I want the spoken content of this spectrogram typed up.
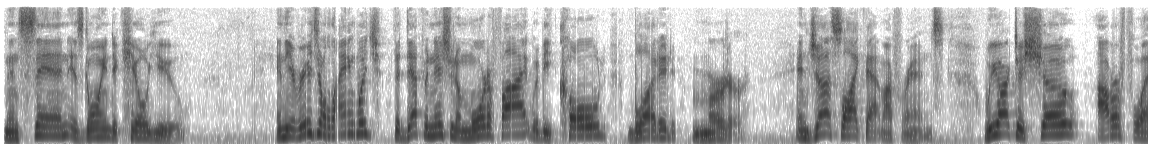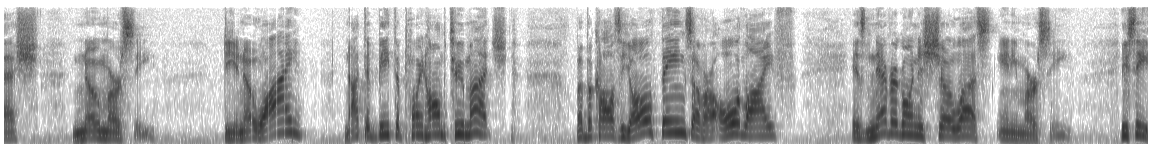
then sin is going to kill you. In the original language, the definition of mortify would be cold blooded murder. And just like that, my friends, we are to show our flesh no mercy. Do you know why? Not to beat the point home too much, but because the old things of our old life is never going to show us any mercy. You see,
